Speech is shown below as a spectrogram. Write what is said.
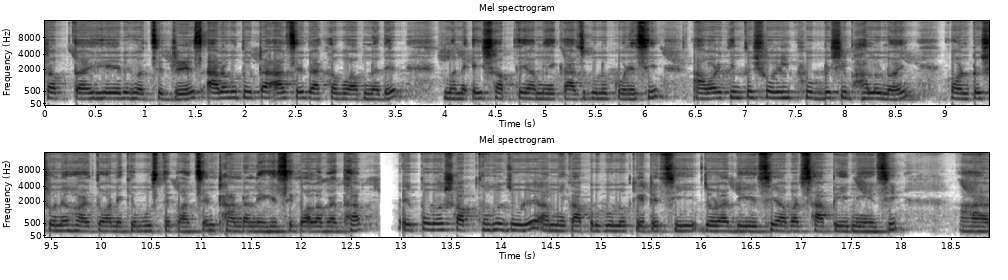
সপ্তাহের হচ্ছে ড্রেস আরও দুটো আছে দেখাবো আপনাদের। মানে এই সপ্তাহে আমি এই কাজগুলো করেছি। আমার কিন্তু শরীর খুব বেশি ভালো নয়। কণ্ঠ শুনে হয়তো অনেকে বুঝতে পারছেন, ঠান্ডা লেগেছে, গলা ব্যথা। এই পুরো সপ্তাহ জুড়ে আমি কাপড়গুলো কেটেছি, জোড়া দিয়েছি, আবার ছাপিয়ে নিয়েছি। আর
